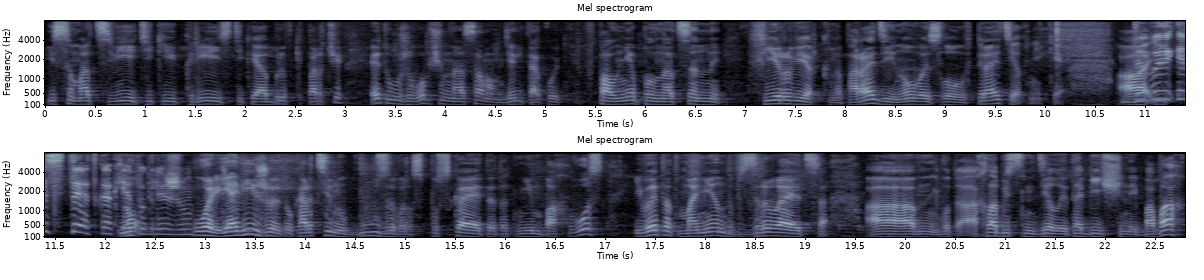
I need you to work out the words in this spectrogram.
и самоцветики, и крестики, и обрывки парчи. Это уже, в общем, на самом деле такой вполне полноценный фейерверк на параде и новое слово в пиротехнике. Да а, вы эстет, как ну, я погляжу. Оль, я вижу эту картину, Бузов распускает этот нимбохвост, и в этот момент взрывается, а, вот Охлобыстин делает обещанный бабах,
